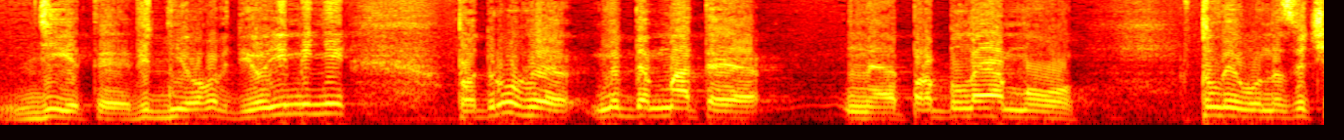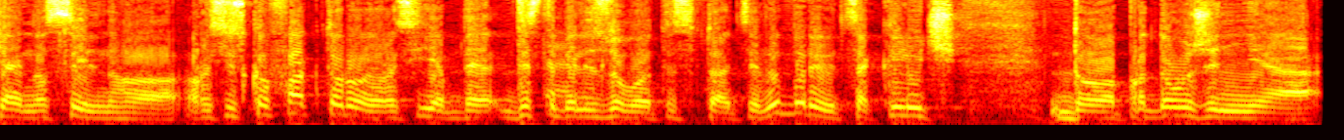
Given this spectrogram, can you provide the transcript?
діяти від нього, від його імені. По-друге, ми будемо мати проблему впливу надзвичайно сильного російського фактору. Росія буде дестабілізовувати ситуацію виборів. Це ключ до продовження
